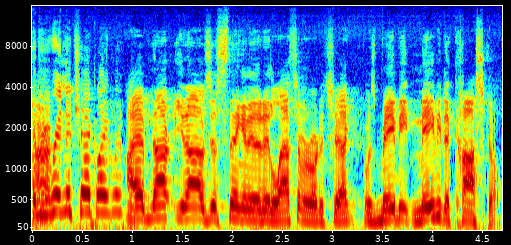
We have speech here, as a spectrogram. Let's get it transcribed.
Have you written a check lately? I have not, you know, I was just thinking the other day, last time I wrote a check it was maybe maybe to Costco.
